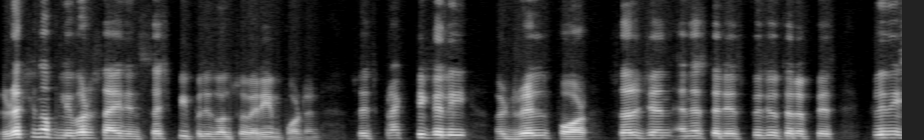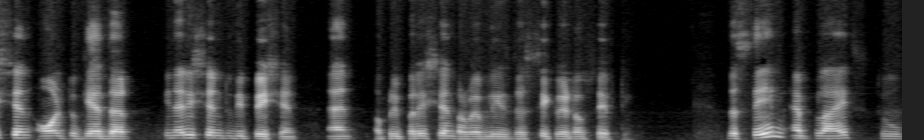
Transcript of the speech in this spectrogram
Reduction of liver size in such people is also very important. So, it is practically a drill for surgeon, anesthetist, physiotherapist, clinician all together in addition to the patient and a preparation probably is the secret of safety. The same applies to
